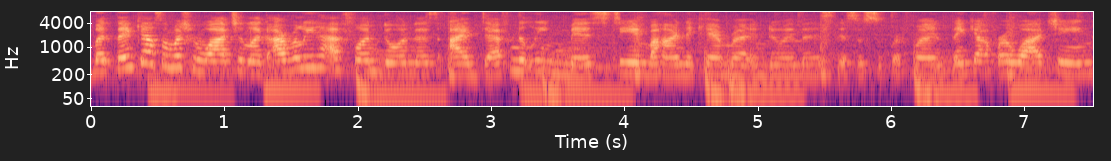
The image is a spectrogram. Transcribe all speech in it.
but thank y'all so much for watching. Like i really had fun doing this. I definitely missed being behind the camera and doing this. This was super fun. Thank y'all for watching.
